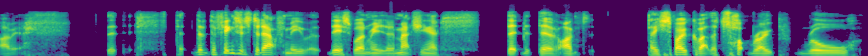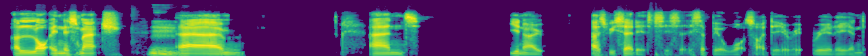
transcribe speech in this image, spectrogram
I mean, the, the the things that stood out for me this weren't really the match. You know, that the, the, I've they spoke about the top rope rule a lot in this match, Hmm. um, and you know. As we said, it's, it's it's a Bill Watts idea, really, and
